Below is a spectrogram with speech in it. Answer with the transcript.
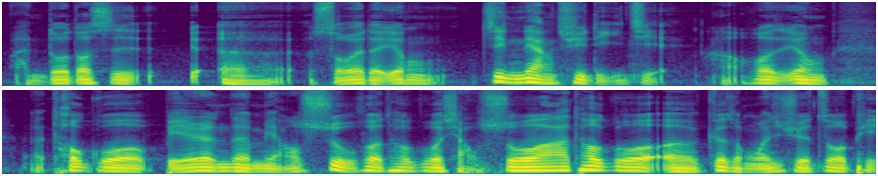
很多都是呃所谓的用尽量去理解，好，或者用呃透过别人的描述，或透过小说啊，透过呃各种文学作品，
